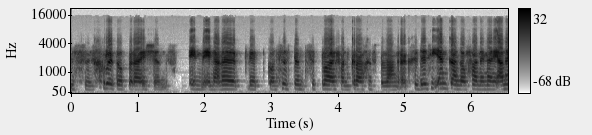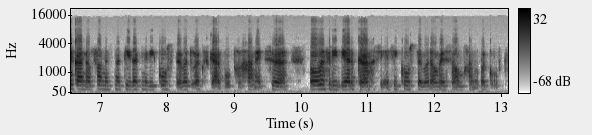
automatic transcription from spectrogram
dis groot operations en en hulle weet consistent supply van krag is belangrik. So dis die een kant daarvan en aan die ander kant daarvan is natuurlik met die koste wat ook skerp opgegaan het. So behalwe vir die beerkrag is die koste wat daarmee saamgaan ook op.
